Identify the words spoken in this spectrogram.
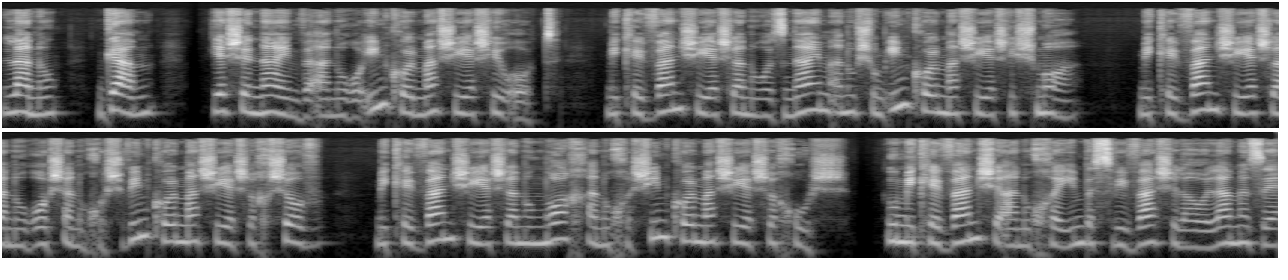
לנו, גם, יש עיניים ואנו רואים כל מה שיש לראות, מכיוון שיש לנו אוזניים אנו שומעים כל מה שיש לשמוע, מכיוון שיש לנו ראש אנו חושבים כל מה שיש לחשוב, מכיוון שיש לנו מוח אנו חשים כל מה שיש לחוש. ומכיוון שאנו חיים בסביבה של העולם הזה,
